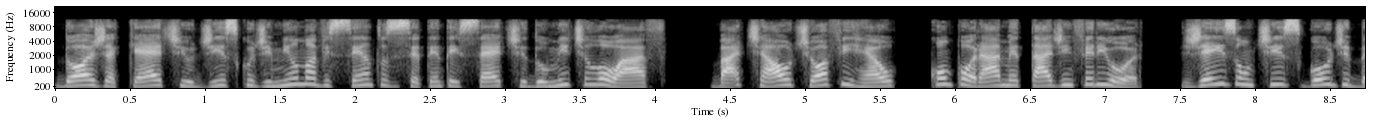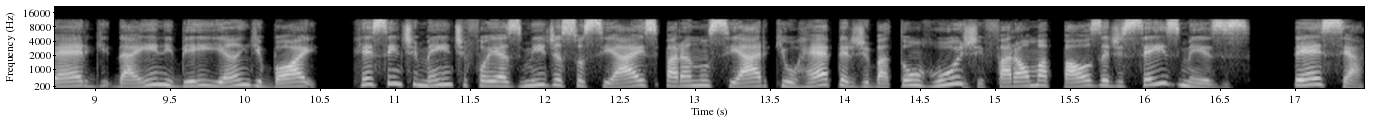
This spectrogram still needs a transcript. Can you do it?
Doja Cat e o disco de 1977 do Mitch Loaf, Bat Out of Hell, comporá a metade inferior. Jason Tis Goldberg, da NBA Young Boy, recentemente foi às mídias sociais para anunciar que o rapper de Baton Rouge fará uma pausa de seis meses. PSA.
